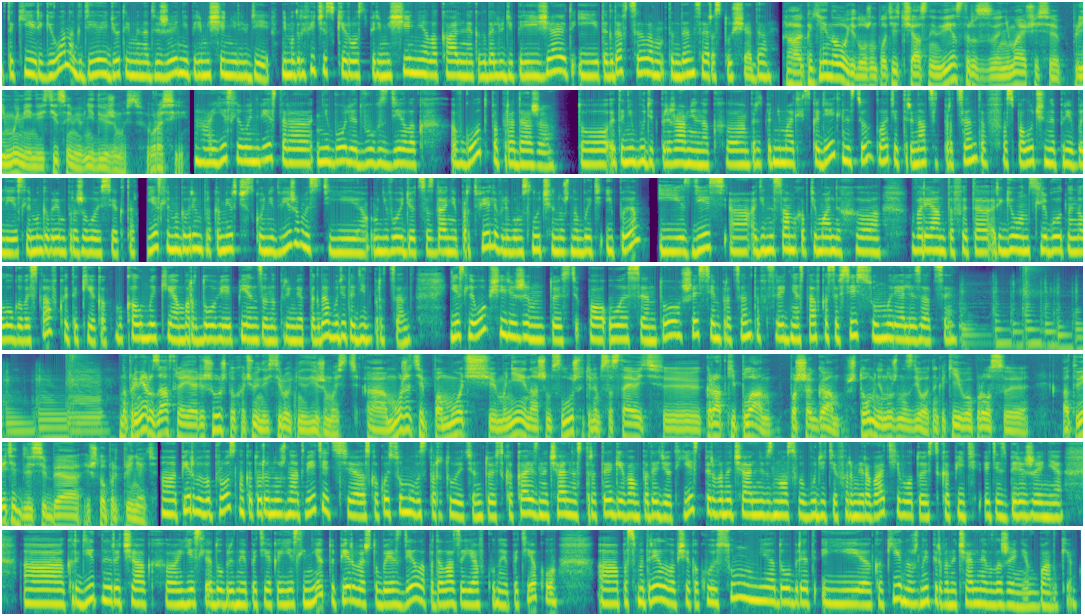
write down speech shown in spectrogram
такие регионы, где идет именно движение, перемещение людей. Демографический рост, перемещение локальное, когда люди переезжают, и тогда в целом целом тенденция растущая, да. А какие налоги должен платить частный инвестор, занимающийся прямыми инвестициями в недвижимость в России? А если у инвестора не более двух сделок в год по продаже, то это не будет приравнено к э, предпринимательской деятельности, он платит 13% с полученной прибыли, если мы говорим про жилой сектор. Если мы говорим про коммерческую недвижимость, и у него идет создание портфеля, в любом случае нужно быть ИП, и здесь а, один из самых оптимальных а, вариантов – это регион с льготной налоговой ставкой, такие как Калмыкия, Мордовия, Пенза, например, тогда будет 1%. Если общий режим, то есть по ОСН, то 6-7% средняя ставка со всей суммы реализации. Например, завтра я решу, что хочу инвестировать в недвижимость. А можете помочь мне и нашим слушателям составить э, краткий план по шагам, что мне нужно сделать, на какие вопросы ответить для себя и что предпринять? А, первый вопрос, на который нужно ответить, э, с какой суммы вы стартуете, ну, то есть какая изначально стратегия вам подойдет. Есть первоначальный взнос, вы будете формировать его, то есть копить эти сбережения. А, кредитный рычаг, э, если одобрена ипотека, если нет, то первое, что бы я сделала, подала заявку на ипотеку, а, посмотрела вообще, какую сумму мне одобрят и какие нужны первоначальные вложения в банке.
